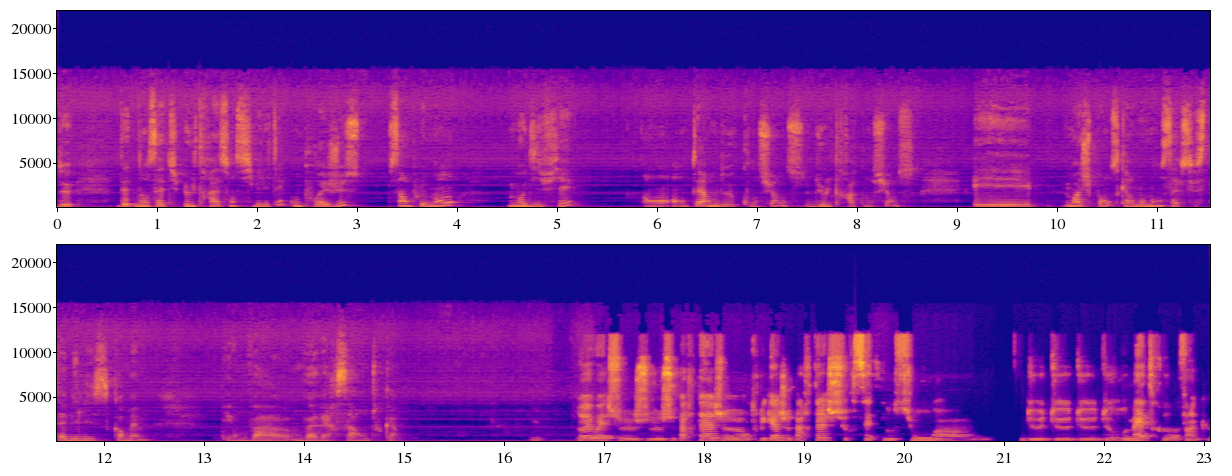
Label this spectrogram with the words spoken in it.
d'être dans cette ultra-sensibilité qu'on pourrait juste simplement modifier en, termes de conscience, d'ultra-conscience. Et moi, je pense qu'à un moment, ça se stabilise quand même. Et on va, on va vers ça, en tout cas. Ouais, ouais, je, partage, en tous les cas, je partage sur cette notion euh, de, de, de, remettre, euh, enfin que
